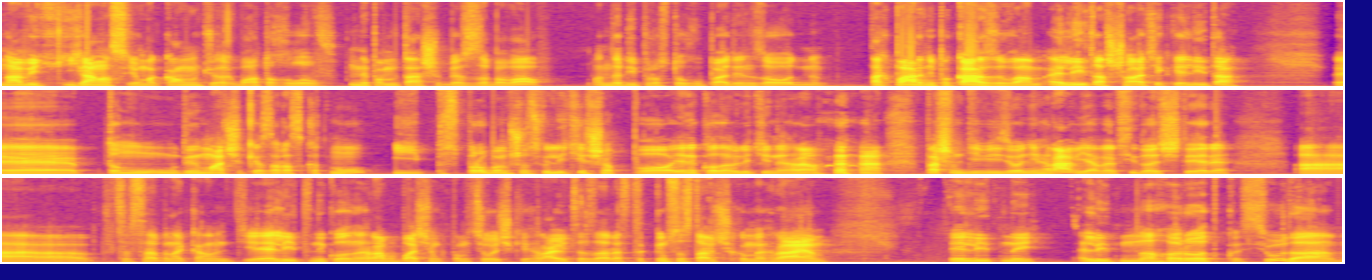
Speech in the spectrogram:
навіть я на своєму аккаунті так багато голов не пам'ятаю, щоб я забивав. Андрій просто гупає один за одним. Так, парні, показую вам. Еліта, шатик, еліта. Е, тому один матчик я зараз катну і спробуємо щось в еліті, щоб по... я ніколи в еліті не грав. В першому дивізіоні грав, я в FC 24. А це в себе на аккаунті. Еліт ніколи не грав, побачимо, як там ці очки граються. Зараз таким составчиком ми граємо. Елітний, елітну нагородку. Сюди.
